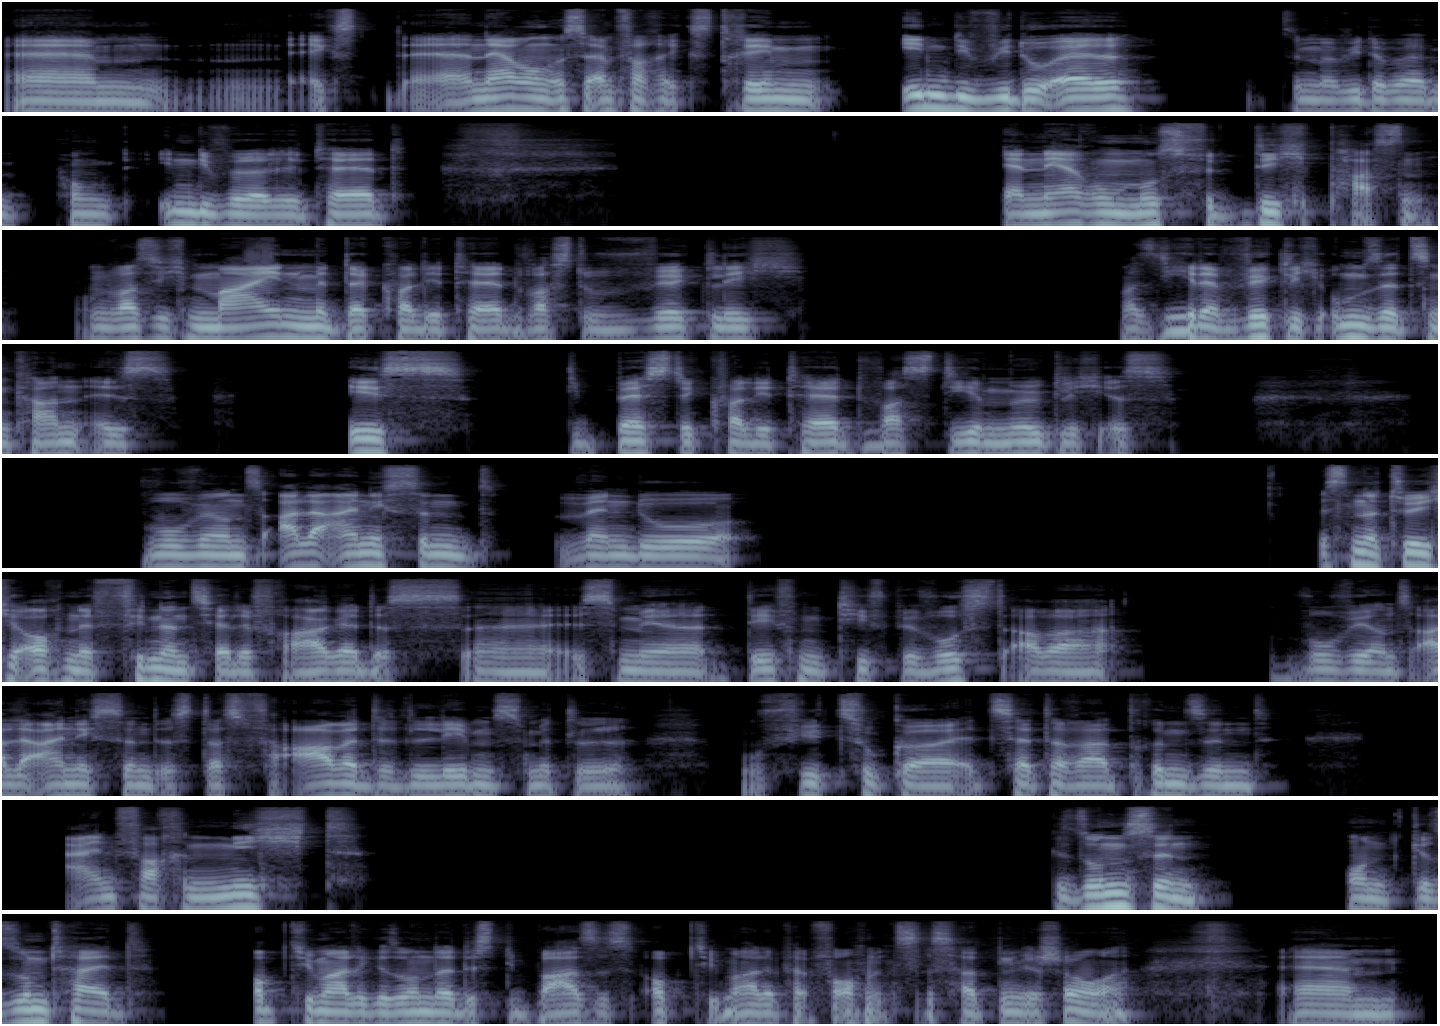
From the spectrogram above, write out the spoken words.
Ähm, Ernährung ist einfach extrem individuell, sind wir wieder beim Punkt Individualität. Ernährung muss für dich passen. Und was ich meine mit der Qualität, was du wirklich, was jeder wirklich umsetzen kann, ist, ist die beste Qualität, was dir möglich ist. Wo wir uns alle einig sind, wenn du, ist natürlich auch eine finanzielle Frage, das äh, ist mir definitiv bewusst, aber wo wir uns alle einig sind, ist, dass verarbeitete Lebensmittel, wo viel Zucker etc. drin sind, einfach nicht gesund sind. Und Gesundheit, optimale Gesundheit ist die Basis, optimale Performance. Das hatten wir schon mal. Ähm,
